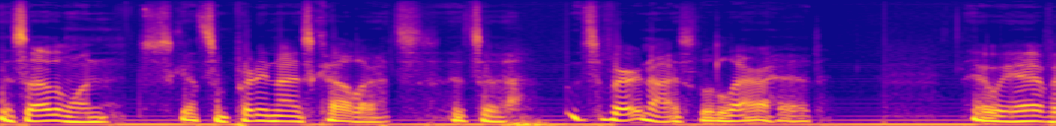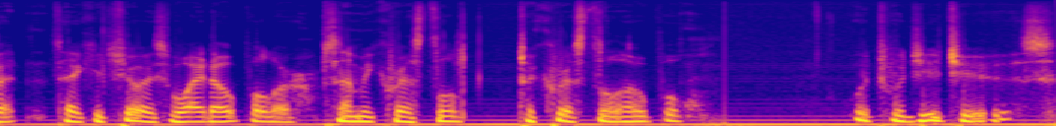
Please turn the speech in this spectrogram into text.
This other one, it's got some pretty nice color. It's it's a it's a very nice little arrowhead. There we have it. Take your choice, white opal or semi-crystal to crystal opal. Which would you choose?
